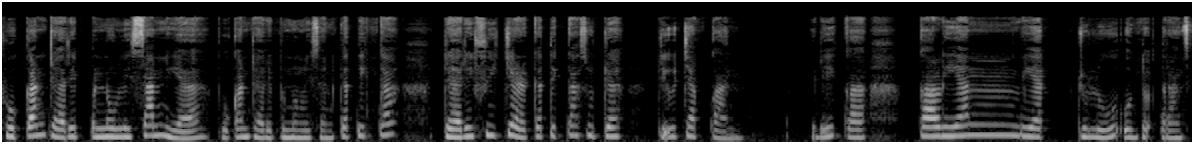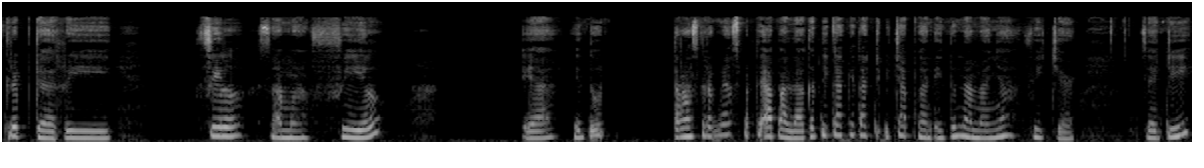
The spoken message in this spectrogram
bukan dari penulisan ya, bukan dari penulisan ketika dari feature ketika sudah diucapkan. Jadi ka, kalian lihat dulu untuk transkrip dari feel sama feel ya, itu transkripnya seperti apa lah ketika kita diucapkan itu namanya feature. Jadi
